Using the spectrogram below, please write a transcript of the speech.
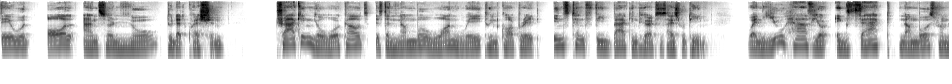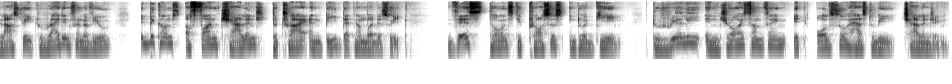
they would all answer no to that question. Tracking your workouts is the number one way to incorporate instant feedback into your exercise routine when you have your exact numbers from last week right in front of you, it becomes a fun challenge to try and beat that number this week. This turns the process into a game. to really enjoy something, it also has to be challenging.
